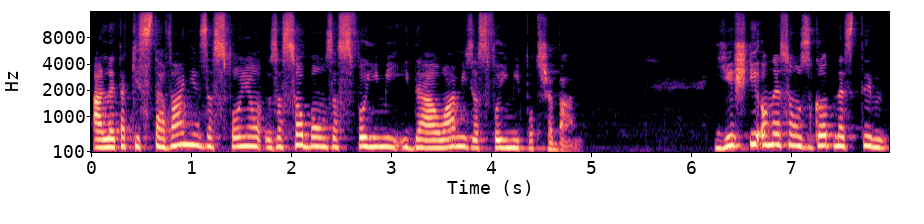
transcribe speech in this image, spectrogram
ale takie stawanie za, swoją, za sobą, za swoimi ideałami, za swoimi potrzebami. Jeśli one są zgodne z tym,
